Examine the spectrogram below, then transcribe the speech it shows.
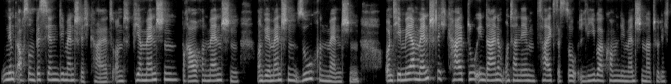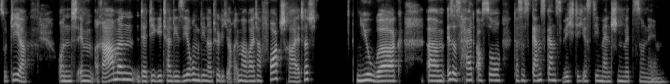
nimmt auch so ein bisschen die Menschlichkeit. Und wir Menschen brauchen Menschen und wir Menschen suchen Menschen. Und je mehr Menschlichkeit du in deinem Unternehmen zeigst, desto lieber kommen die Menschen natürlich zu dir. Und im Rahmen der Digitalisierung, die natürlich auch immer weiter fortschreitet, New Work, ähm, ist es halt auch so, dass es ganz, ganz wichtig ist, die Menschen mitzunehmen.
